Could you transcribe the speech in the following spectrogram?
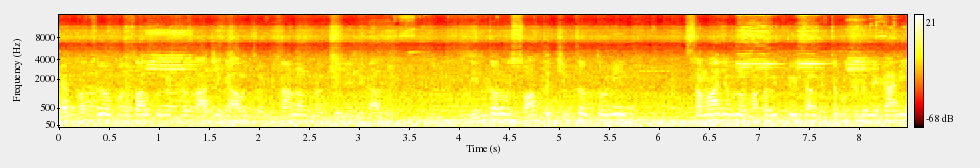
మేము ప్రస్తుతం కొనసాగుతున్నటువంటి రాజకీయ ఆలోచన విధానాలు మనకు తెలియదు కాదు. ఎంతవరకు స్వార్థ చింతనతో సమాజంలో మత విద్వేషాలు రెచ్చగొట్టడమే కానీ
